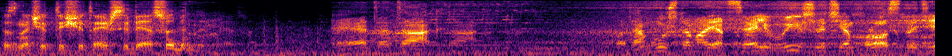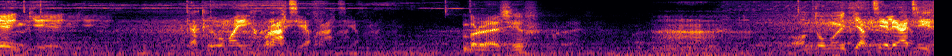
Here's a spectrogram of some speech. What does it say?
Значит, ты считаешь себя особенным? Это так. Потому что моя цель выше, чем просто деньги. Как и у моих братьев. Братьев? Он думает, я в деле один.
